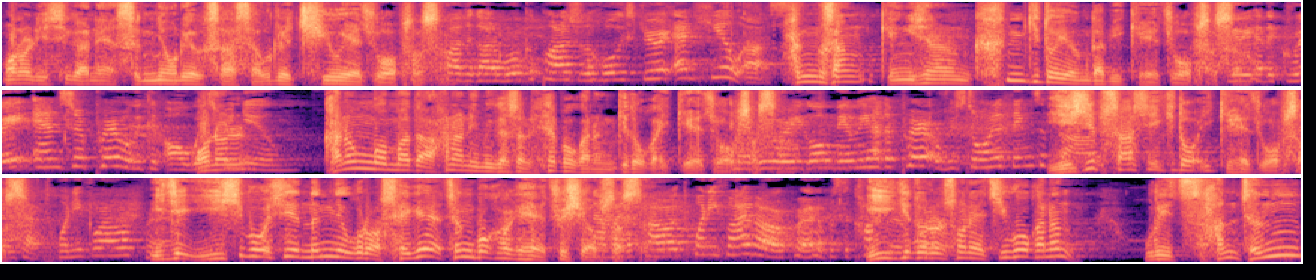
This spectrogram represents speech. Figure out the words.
오늘 이 시간에 성령으로 역사하사 우리를 치유해 주옵소서. Father God, work upon us with the Holy Spirit and heal us. 항상 갱신하는 큰 기도의 응답이 있게 해 주옵소서. May we have the great answer prayer where we can always renew. 오늘 가는 곳마다 하나님의 것을 회복하는 기도가 있게 해 And 주옵소서. everywhere we go, may we have the prayer of restoring the things of God. 24시 기도 있게 해 Let us 주옵소서. have 24-hour prayer. 이제 25시의 능력으로 세계 정복하게 해 Now by the 주시옵소서. power of 25-hour prayer, help us to conquer 이 기도를. 손에 쥐고 가는 우리 산, 전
